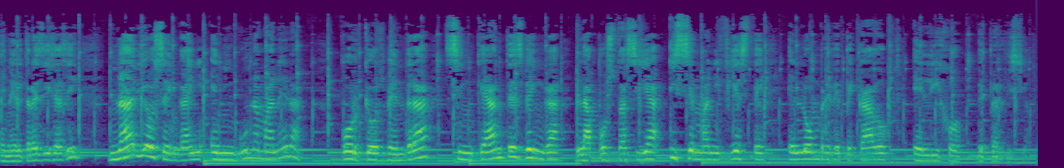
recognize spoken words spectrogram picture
En el 3 dice así, nadie os engañe en ninguna manera, porque os vendrá sin que antes venga la apostasía y se manifieste el hombre de pecado, el hijo de perdición.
